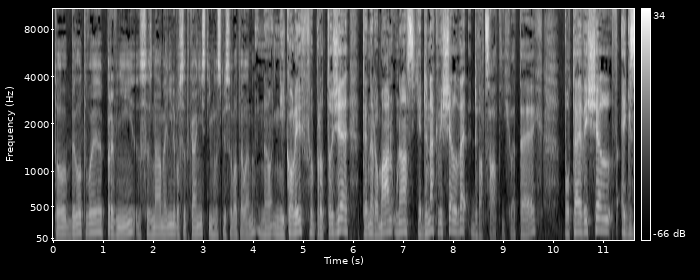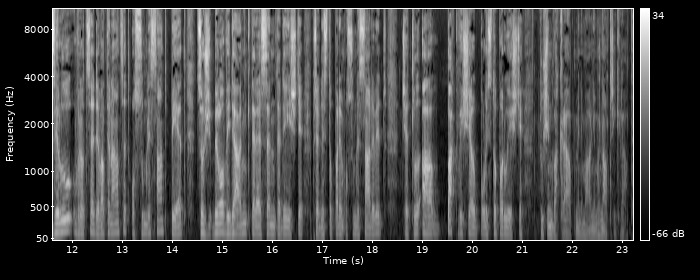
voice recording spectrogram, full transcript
To bylo tvoje první seznámení nebo setkání s tímhle spisovatelem? No nikoliv, protože ten román u nás jednak vyšel ve 20. letech Poté vyšel v exilu v roce 1985, což bylo vydání, které jsem tedy ještě před listopadem 89 četl a pak vyšel po listopadu ještě, tuším dvakrát, minimálně možná třikrát.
